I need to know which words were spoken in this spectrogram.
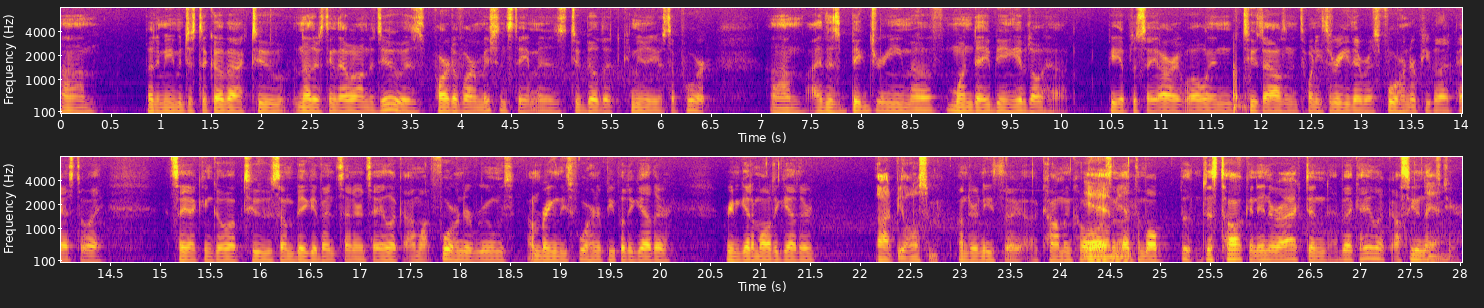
Um, but I mean, even just to go back to another thing that I want to do is part of our mission statement is to build a community of support. Um, I have this big dream of one day being able to be able to say, all right, well, in 2023 there was 400 people that passed away. Say I can go up to some big event center and say, look, I want 400 rooms. I'm bringing these 400 people together. We're going to get them all together That'd be awesome. underneath a, a common cause Yeah, and man. let them all just talk and interact and be like, hey, look, I'll see you next Yeah. year.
